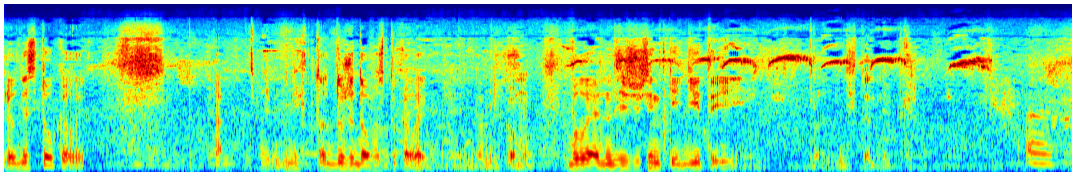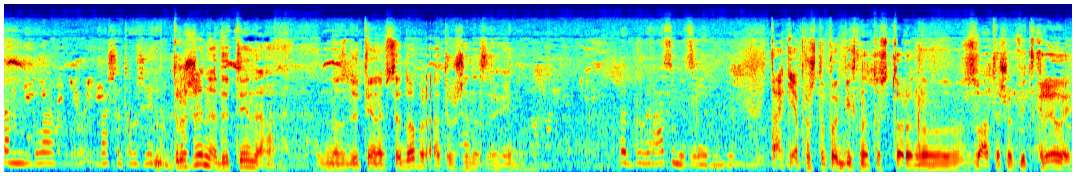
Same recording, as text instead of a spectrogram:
Люди стукали. Так, ніхто дуже довго стукали, там нікому. Були жінки, діти, і ніхто не відкрив. Там була ваша дружина. Дружина, дитина, ну з дитиною все добре, а дружина загинула. Ви були разом з нею? Так, я просто побіг на ту сторону звати, щоб відкрили.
